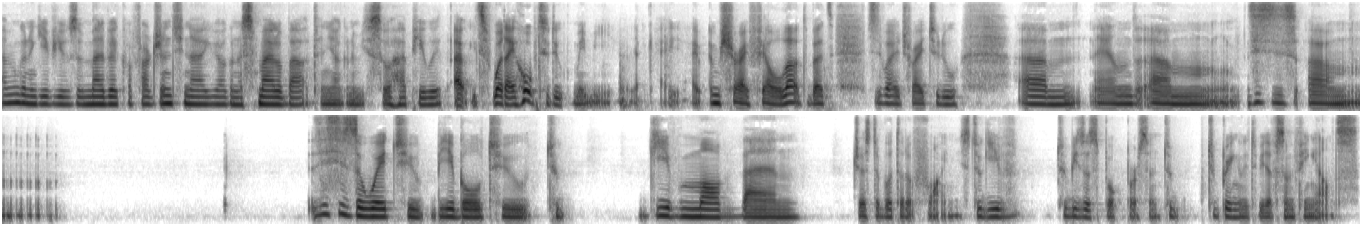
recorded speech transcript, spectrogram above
I'm going to give you the Malbec of Argentina. You are going to smile about, and you're going to be so happy with. Uh, it's what I hope to do. Maybe like, I, I'm sure I fail a lot, but this is what I try to do. Um, and um, this is um, this is the way to be able to to give more than just a bottle of wine. Is to give to be the spokesperson to to bring a little bit of something else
